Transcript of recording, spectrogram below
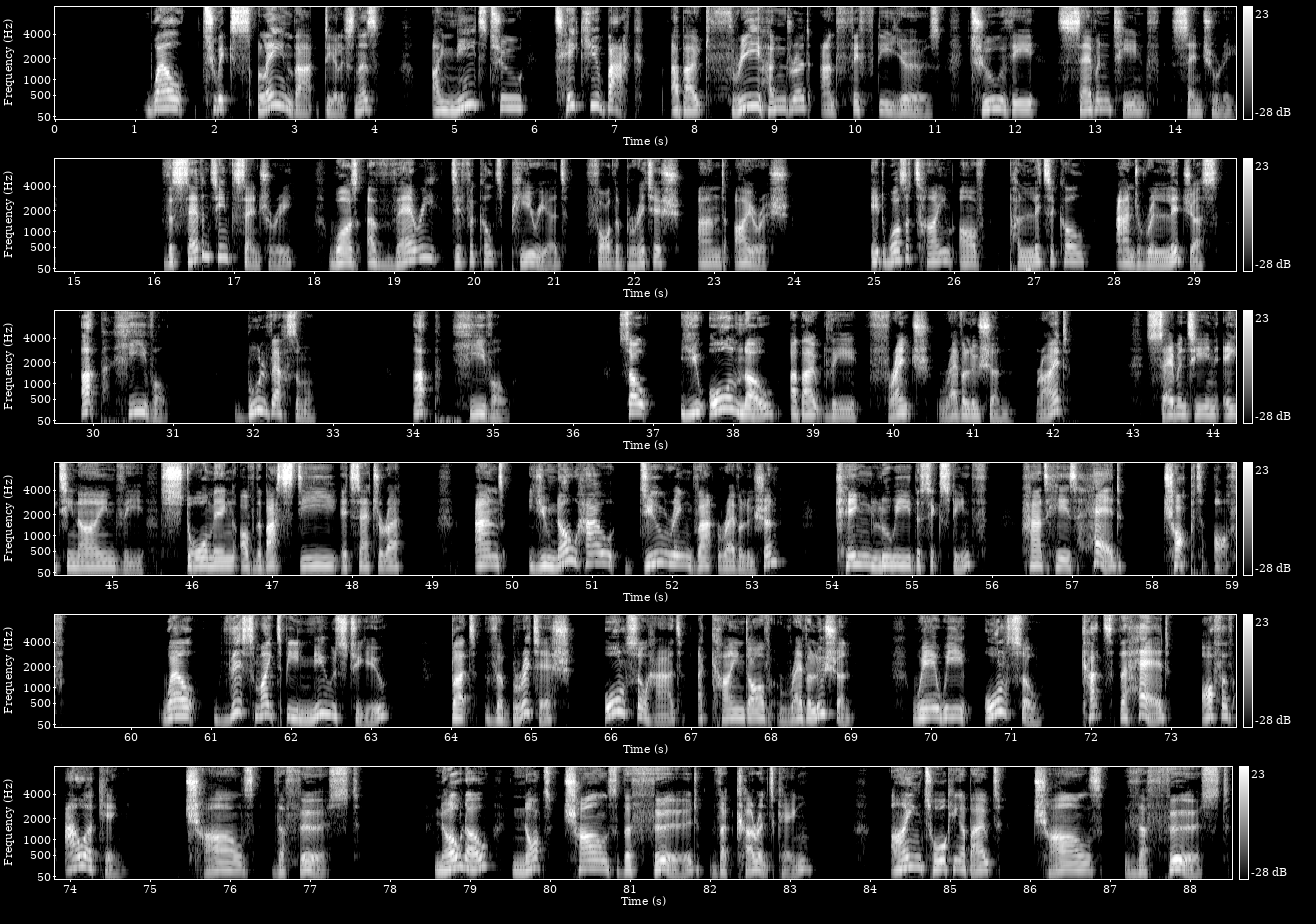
Well, to explain that, dear listeners, I need to take you back about 350 years to the 17th century. The 17th century was a very difficult period for the British and Irish. It was a time of political and religious upheaval, bouleversement, upheaval. So, you all know about the French Revolution, right? 1789, the storming of the Bastille, etc. And you know how during that revolution, King Louis XVI had his head chopped off? Well, this might be news to you, but the British also had a kind of revolution where we also cut the head off of our king, Charles the First. No, no, not Charles III, the current king. I'm talking about Charles the First,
